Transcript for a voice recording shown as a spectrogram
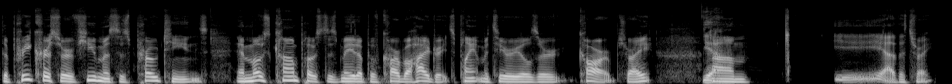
the precursor of humus is proteins, and most compost is made up of carbohydrates, plant materials, or carbs, right? Yeah. Um, yeah, that's right.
